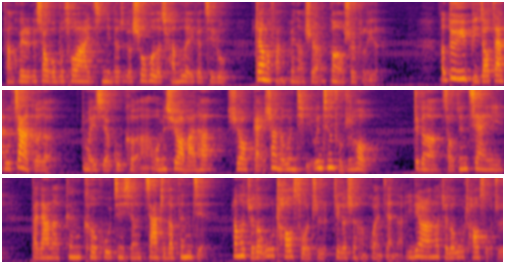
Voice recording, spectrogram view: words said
反馈这个效果不错啊，以及你的这个售后的全部的一个记录，这样的反馈呢是更有说服力的。那对于比较在乎价格的这么一些顾客啊，我们需要把他需要改善的问题问清楚之后，这个呢，小军建议大家呢跟客户进行价值的分解，让他觉得物超所值，这个是很关键的，一定要让他觉得物超所值。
